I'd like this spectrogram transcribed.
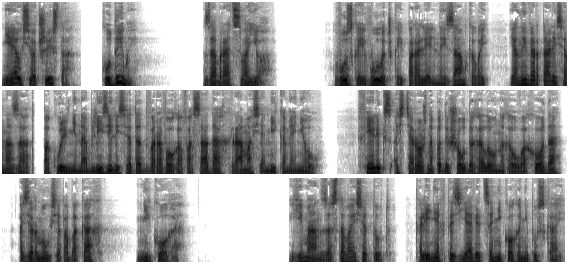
Не ўсё чыста. Куды мы? Забраць сваё вузкай вулачкай паралельнай замкавай яны вярталіся назад пакуль не наблізіліся да дваравога фасада храма сямі камянёў фелікс асцярожна падышоў да галоўнага ўвахода азірнуўся па баках нікога. Гіман заставайся тут. Калі нехта з'явіцца нікога не пускай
